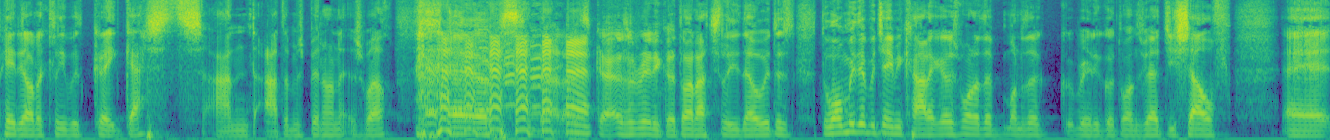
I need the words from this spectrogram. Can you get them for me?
Periodically with great guests, and Adam's been on it as well. um, no, that was great. It was a really good one, actually. No, it is, the one we did with Jamie Carragher was one of the one of the really good ones. We had yourself, uh,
